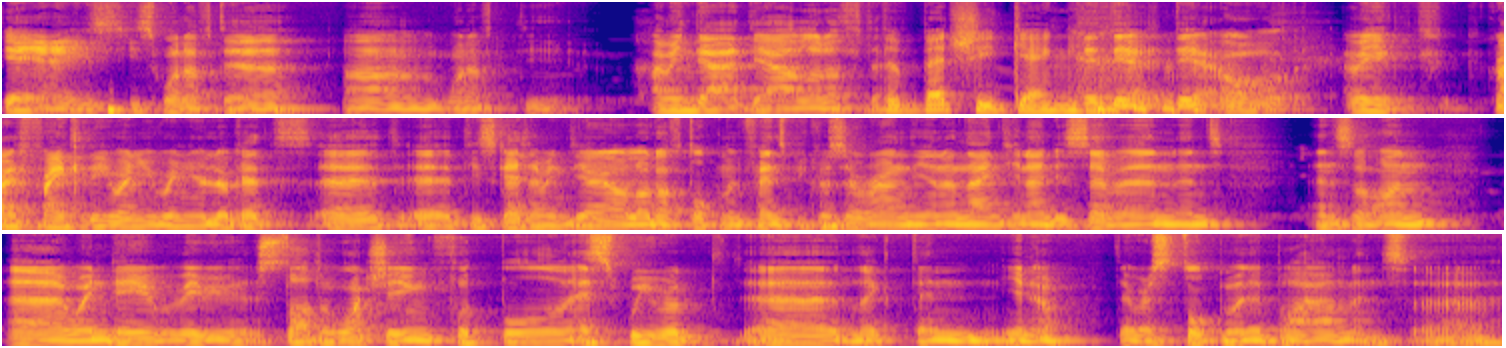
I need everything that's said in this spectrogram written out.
Yeah, yeah, he's he's one of the um, one of the. I mean, there there are a lot of The bedsheet gang. they're, they're all, I mean, quite frankly, when you when you look at uh, uh, these guys, I mean, there are a lot of Dortmund fans because around you know 1997 and and so on, uh, when they maybe started watching football, as we were uh, like then you know there was Dortmund and Bayern, and uh,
